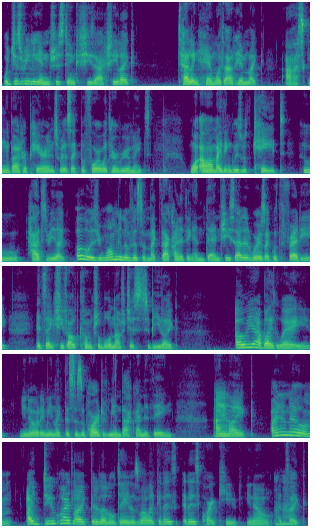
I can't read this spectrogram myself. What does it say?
which is really interesting because she's actually like telling him without him like asking about her parents, whereas like before with her roommates. Well, um, I think it was with Kate who had to be like, "Oh, is your mom gonna visit?" like that kind of thing, and then she said it. Whereas like with Freddie, it's like she felt comfortable enough just to be like, "Oh yeah, by the way, you know what I mean? Like this is a part of me and that kind of thing." And Yeah. like I don't know, um, I do quite like their little date as well. Like it is, it is quite cute. You know, it's like,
